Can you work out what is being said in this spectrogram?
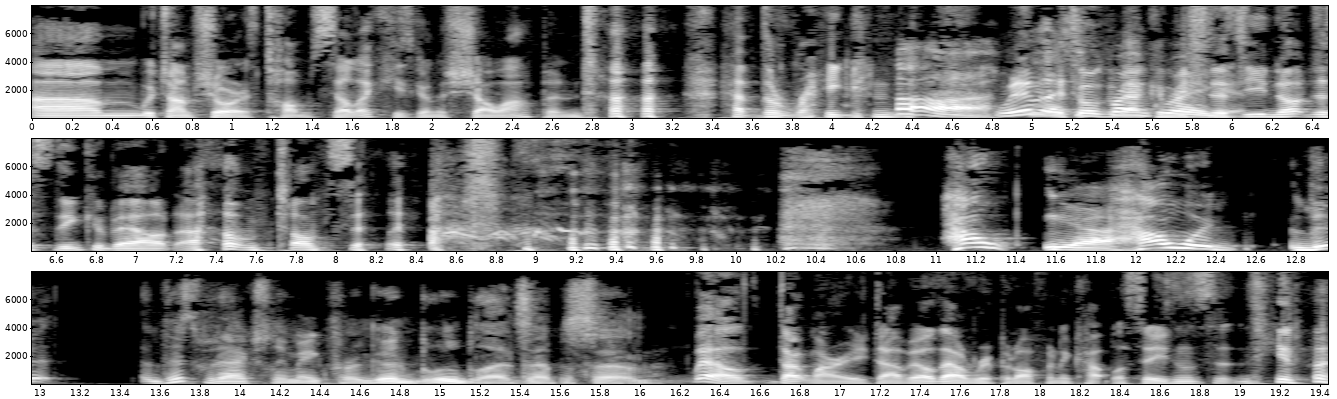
um, which I'm sure is Tom Selleck. He's going to show up and have the Reagan. Ah, Whenever yes, they talk Frank about commissioners, Reagan. do you not just think about um, Tom Selleck? How? Yeah. How would the? This would actually make for a good Blue Bloods episode. Well, don't worry, Dorvell. They'll rip it off in a couple of seasons. You know,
